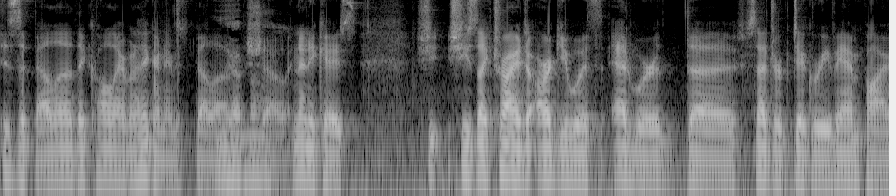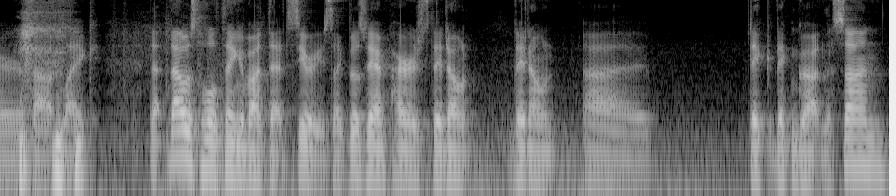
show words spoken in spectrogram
Isabella they call her, but I think her name is Bella Yeah, in the Bella. show. In any case, she she's like trying to argue with Edward, the Cedric Diggory vampire, about like that. That was the whole thing about that series. Like those vampires, they don't they don't uh, they they can go out in the sun.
